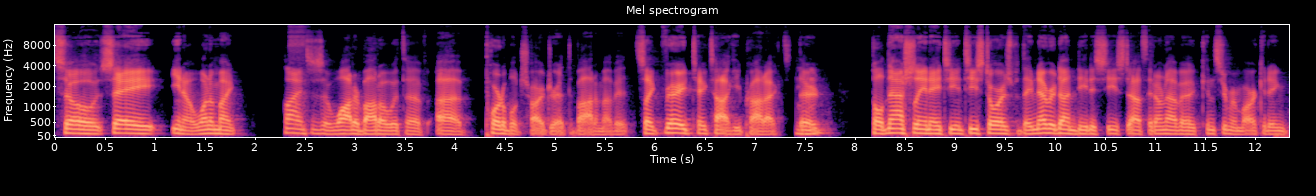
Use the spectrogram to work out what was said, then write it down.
So say you know one of my clients is a water bottle with a, a portable charger at the bottom of it. It's like very TikTok-y product. They're mm-hmm. sold nationally in AT and T stores, but they've never done D2C stuff. They don't have a consumer marketing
